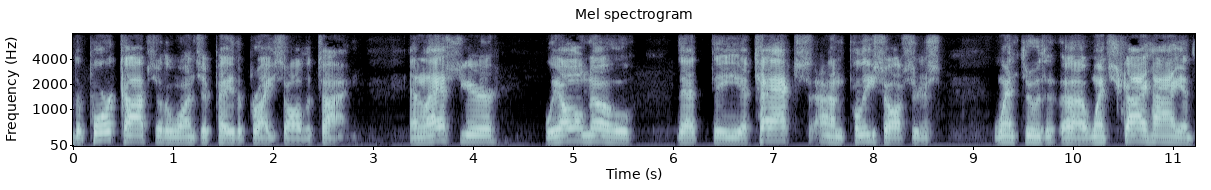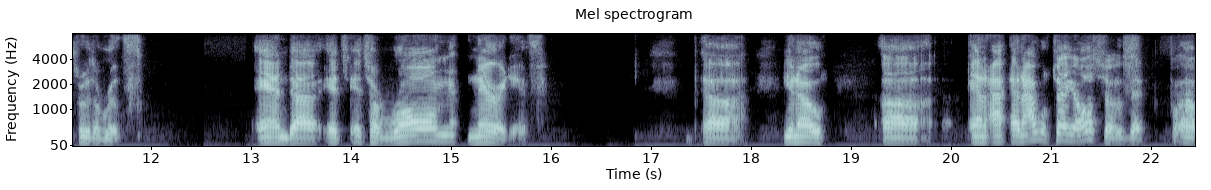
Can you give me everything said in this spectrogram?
the poor cops are the ones that pay the price all the time. And last year, we all know that the attacks on police officers went through the uh, went sky high and through the roof, and uh, it's it's a wrong narrative. Uh, you know, uh, and I and I will tell you also that uh,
